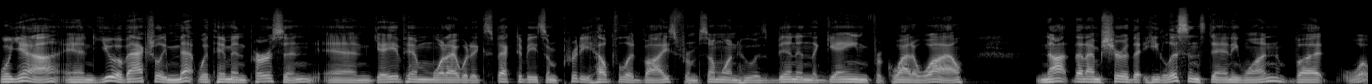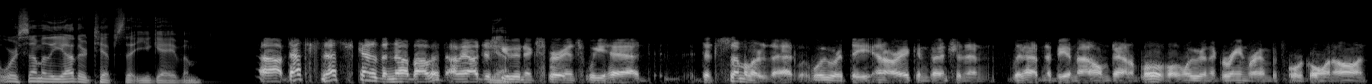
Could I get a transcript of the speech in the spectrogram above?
Well, yeah, and you have actually met with him in person and gave him what I would expect to be some pretty helpful advice from someone who has been in the game for quite a while. Not that I'm sure that he listens to anyone, but what were some of the other tips that you gave him? Uh, that's that's kind of the nub of it. I mean, I'll just yeah. give you an experience we had that's similar to that. We were at the NRA convention, and it happened to be in my hometown of Louisville. And we were in the green room before going on,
